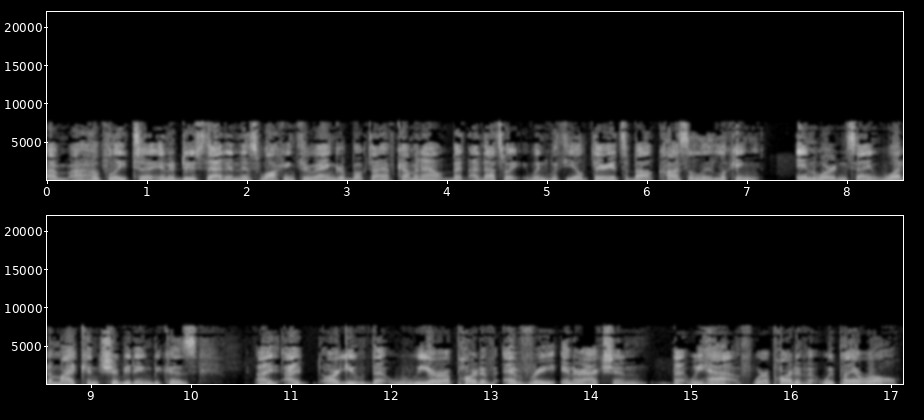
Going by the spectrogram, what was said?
I'm uh, hopefully to introduce that in this walking through anger book that I have coming out. But uh, that's what when with yield theory, it's about constantly looking inward and saying, what am I contributing? Because I, I argue that we are a part of every interaction that we have. We're a part of it. We play a role.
